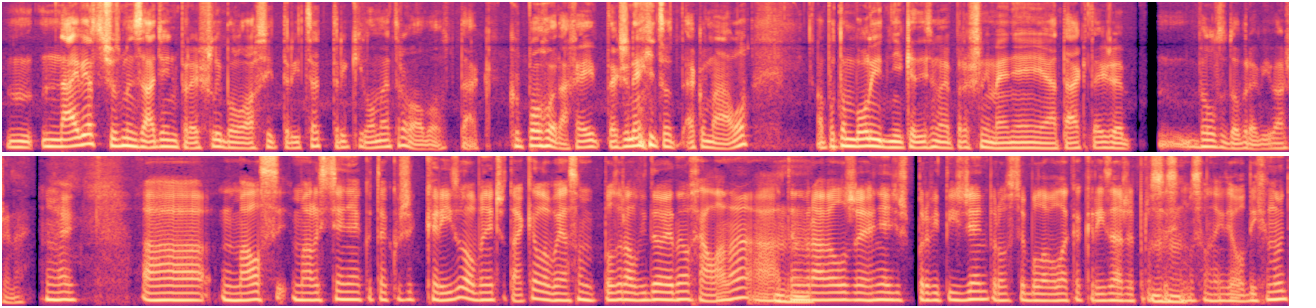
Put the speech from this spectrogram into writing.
M- najviac, čo sme za deň prešli, bolo asi 33 km, alebo tak, po horách, hej, takže je to ako málo. A potom boli dni, kedy sme prešli menej a tak, takže bolo to dobre vyvážené. Hej. A mal si, mali ste nejakú takú že krízu alebo niečo také, lebo ja som pozeral video jedného chalana a mm-hmm. ten vravel, že hneď už prvý týždeň proste bola voľaká kríza, že proste mm-hmm. si musel niekde oddychnúť,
